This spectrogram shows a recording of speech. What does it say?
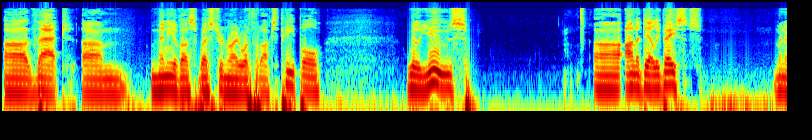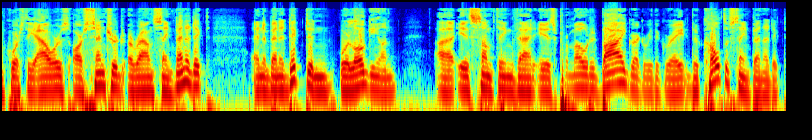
uh, that um, many of us Western Rite Orthodox people will use uh, on a daily basis. And of course, the hours are centered around Saint Benedict, and a Benedictine Horologion uh, is something that is promoted by Gregory the Great. The cult of Saint Benedict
